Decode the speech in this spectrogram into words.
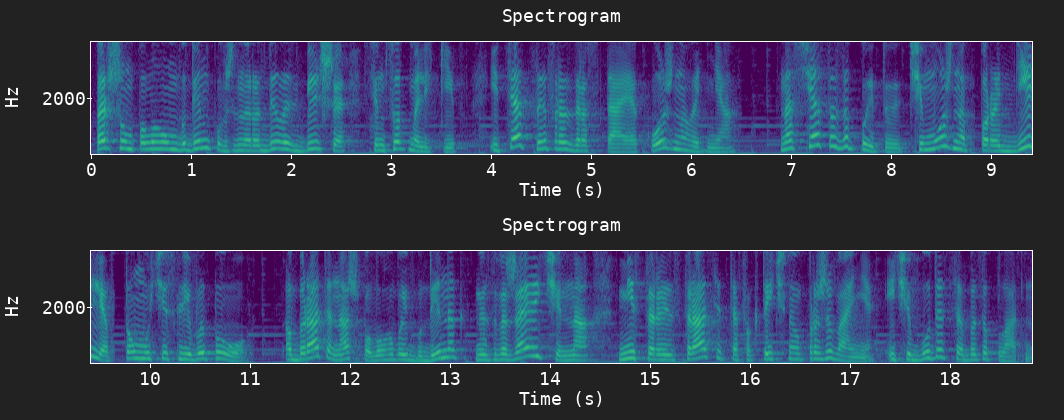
першому пологовому будинку вже народилось більше 700 малюків, і ця цифра зростає кожного дня. Нас часто запитують, чи можна породілля, в тому числі ВПО, обирати наш пологовий будинок, незважаючи на місце реєстрації та фактичного проживання, і чи буде це безоплатно.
